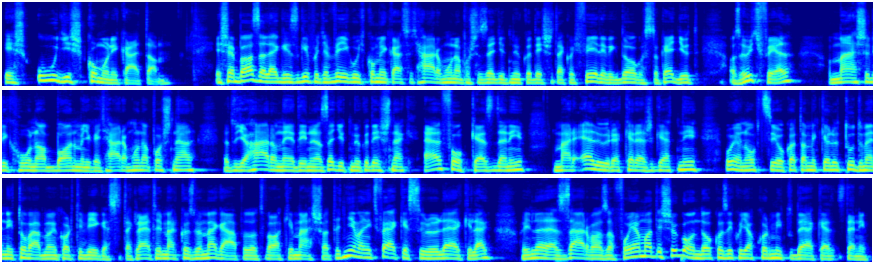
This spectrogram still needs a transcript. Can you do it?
és úgy is kommunikáltam. És ebbe az a legizgibb, hogyha végig úgy kommunikálsz, hogy három hónapos az együttműködésetek, hogy fél évig dolgoztok együtt, az ügyfél a második hónapban, mondjuk egy három hónaposnál, tehát ugye a három negyedénél az együttműködésnek el fog kezdeni már előre keresgetni olyan opciókat, amikkel ő tud menni tovább, amikor ti végeztetek. Lehet, hogy már közben megállapodott valaki mással. Tehát nyilván itt felkészülő lelkileg, hogy le lesz zárva az a folyamat, és ő gondolkozik, hogy akkor mit tud elkezdeni.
